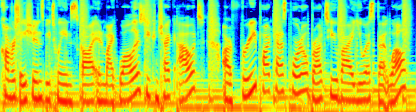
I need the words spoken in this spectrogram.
conversations between Scott and Mike Wallace, you can check out our free podcast portal brought to you by US VetWealth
